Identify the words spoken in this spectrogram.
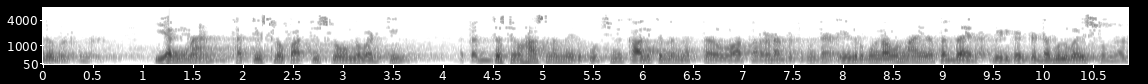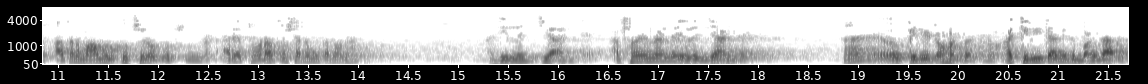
ఏదో పెట్టుకున్నాడు. యంగ్ మ్యాన్ థర్టీస్లో ఫార్టీస్లో ఉన్నవాడికి పెద్ద సింహాసనం మీద కూర్చుని కాలు కింద మెత్త ఆ తరగడా పెట్టుకుంటే ఎదురుకుండా ఉన్న ఆయన పెద్ద ఆయన. వీడికంటే డబుల్ వయసు ఉన్నాడు. అతను మామూలు కుర్చీలో కూర్చున్నాడు అరే తోడతో శరం కరోనా? అది లజ్జ అంటే. అర్థమైందండి? లజ్జ అంటే. కిరీటం ఒకటి పెట్టడం. ఆ కిరీటానికి బంగారం.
